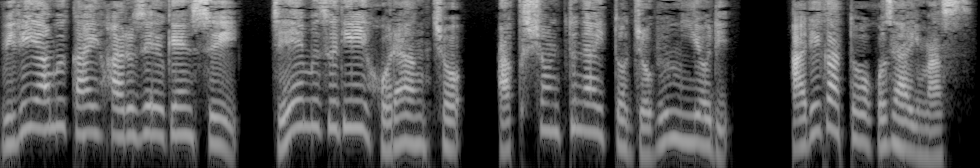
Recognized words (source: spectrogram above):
ウィリアム・カイ・ハルゼー元帥、ジェームズ・ディ・ホランチョ、アクション・トゥナイト序文より、ありがとうございます。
